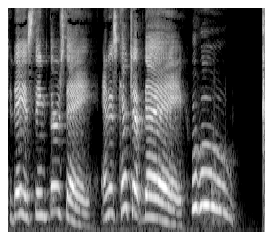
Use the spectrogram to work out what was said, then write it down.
Today is Theme Thursday, and it's Ketchup Day! Woohoo!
